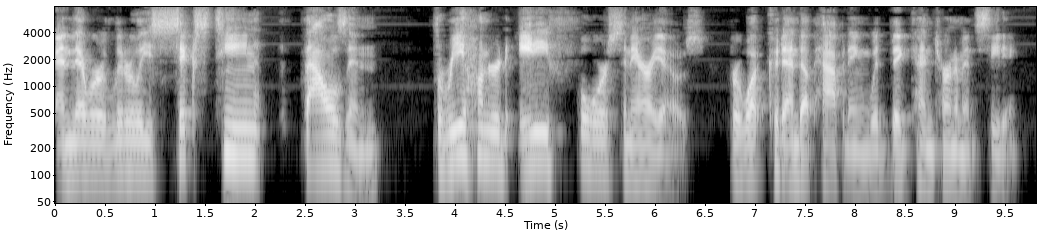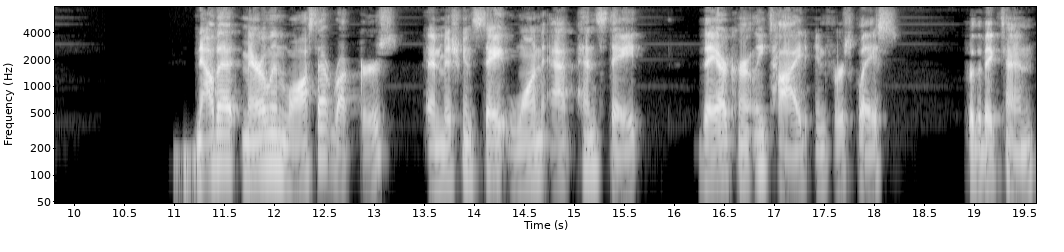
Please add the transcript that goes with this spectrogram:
and there were literally 16,384 scenarios for what could end up happening with Big Ten tournament seeding. Now that Maryland lost at Rutgers and Michigan State won at Penn State, they are currently tied in first place for the Big Ten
